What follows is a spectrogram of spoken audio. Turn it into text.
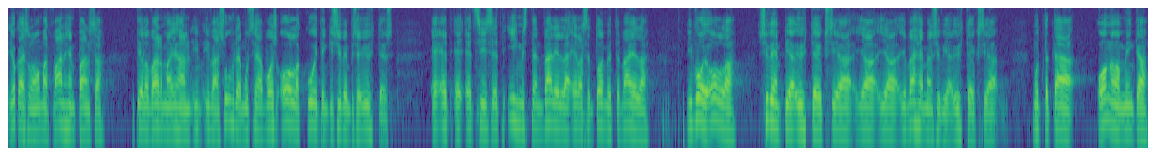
jokaisella on omat vanhempansa, teillä on varmaan ihan hyvä suhde, mutta sehän voisi olla kuitenkin syvempi se yhteys. Et, et, et siis, että ihmisten välillä, erilaisten toimijoiden välillä, niin voi olla syvempiä yhteyksiä ja, ja, ja vähemmän syviä yhteyksiä, mutta tämä ongelma, minkä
